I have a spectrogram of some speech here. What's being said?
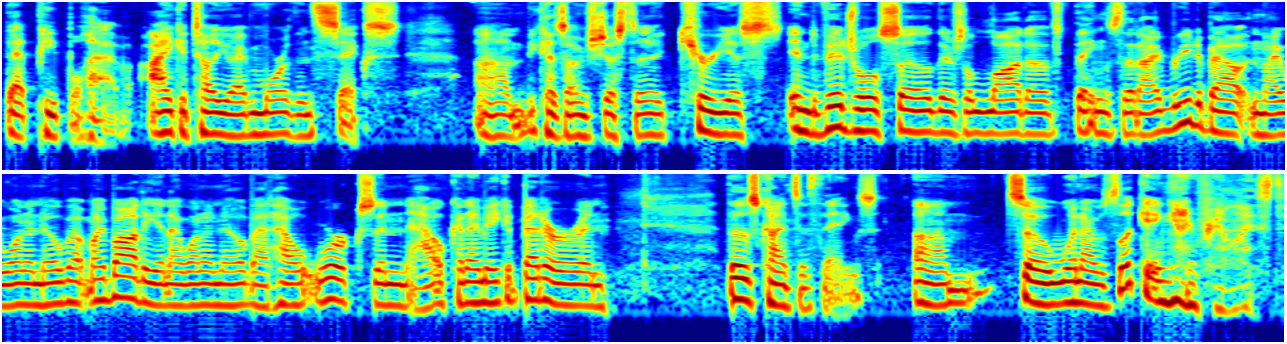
that people have. I could tell you I have more than six um, because I'm just a curious individual. So there's a lot of things that I read about and I want to know about my body and I want to know about how it works and how can I make it better and those kinds of things. Um, so when I was looking, I realized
